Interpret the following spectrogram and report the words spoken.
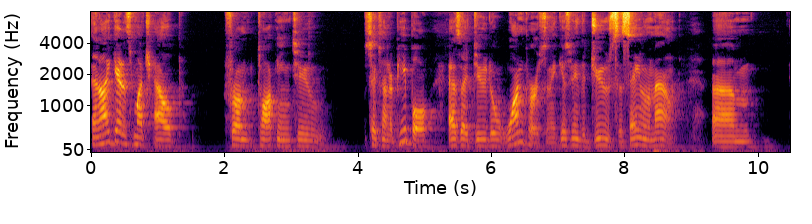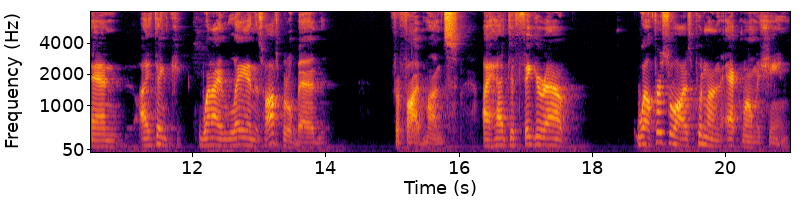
and I get as much help from talking to 600 people as I do to one person. It gives me the juice, the same amount. Um, and I think when I lay in this hospital bed for five months, I had to figure out. Well, first of all, I was put on an ECMO machine.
